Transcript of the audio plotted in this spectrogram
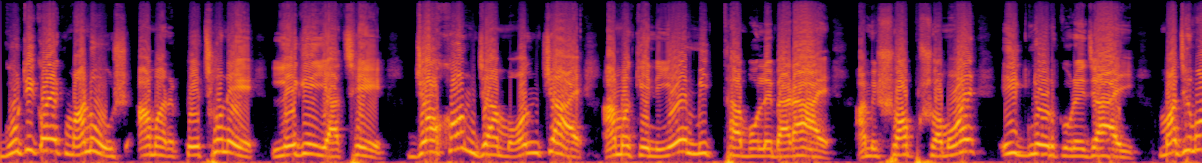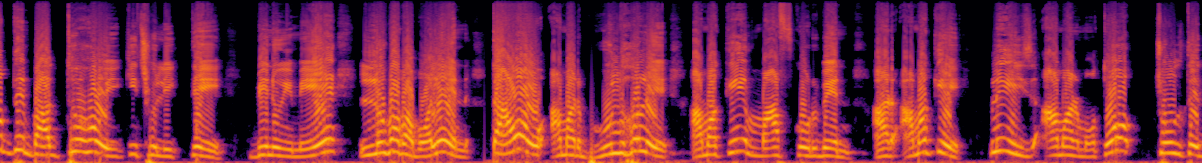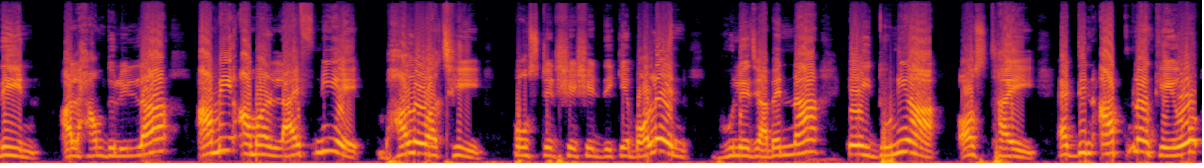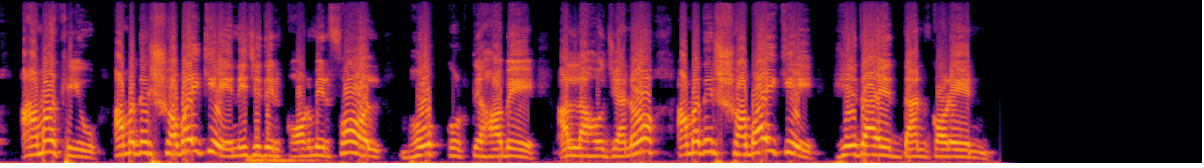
গুটি কয়েক মানুষ আমার পেছনে লেগেই আছে। যখন যা মন চায় আমাকে নিয়ে মিথ্যা বলে বেড়ায়। আমি সব সময় ইগনোর করে যাই। মাঝে মধ্যে বাধ্য হই কিছু লিখতে। বিনয়ী মেয়ে লুবাবা বলেন, তাও আমার ভুল হলে আমাকে মাফ করবেন আর আমাকে প্লিজ আমার মতো চলতে দিন। আলহামদুলিল্লাহ, আমি আমার লাইফ নিয়ে ভালো আছি। পোস্টের শেষের দিকে বলেন, ভুলে যাবেন না, এই দুনিয়া অস্থায়ী। একদিন আপনাকেও, আমাকেও, আমাদের সবাইকে নিজেদের কর্মের ফল ভোগ করতে হবে। আল্লাহ যেন আমাদের সবাইকে হেদায়েত দান করেন।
